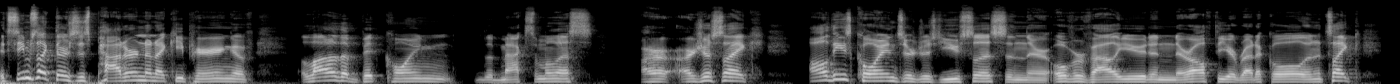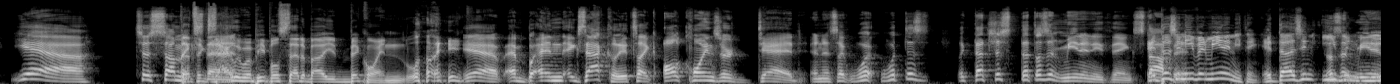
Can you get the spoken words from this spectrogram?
it seems like there's this pattern that I keep hearing of a lot of the Bitcoin, the maximalists are are just like all these coins are just useless and they're overvalued and they're all theoretical and it's like yeah to some extent. That's extent exactly what people said about Bitcoin. like, yeah, and and exactly, it's like all coins are dead, and it's like what what does like that's just that doesn't mean anything. Stop it doesn't even mean anything. It doesn't, Doesn't even mean mean,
